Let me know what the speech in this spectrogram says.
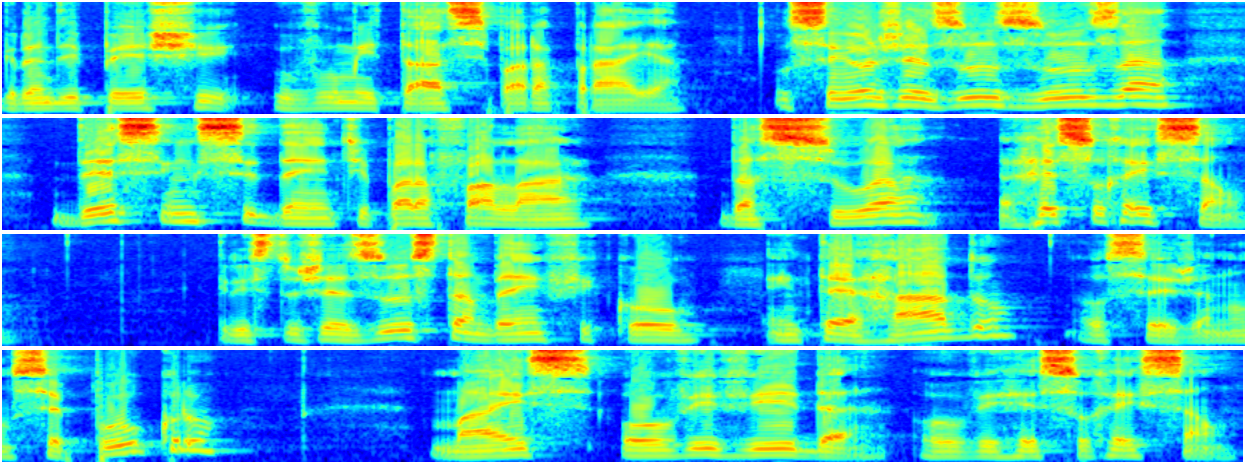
grande peixe o vomitasse para a praia. O Senhor Jesus usa desse incidente para falar da sua ressurreição. Cristo Jesus também ficou enterrado, ou seja, num sepulcro, mas houve vida, houve ressurreição.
